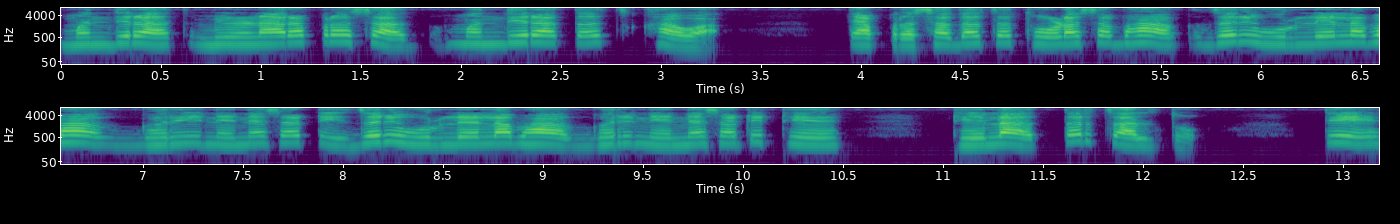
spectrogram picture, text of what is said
मंदिरात मिळणारा प्रसाद मंदिरातच खावा. त्या प्रसादाचा थोडासा भाग जरी उरलेला भाग घरी नेण्यासाठी जरी उरलेला भाग घरी नेण्यासाठी ठे ठेला तर चालतो. ते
